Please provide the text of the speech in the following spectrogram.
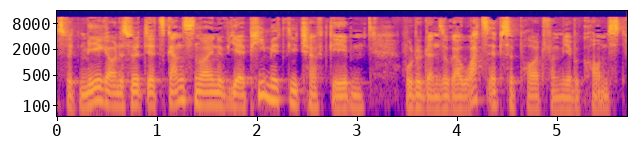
Das wird mega und es wird jetzt ganz neu eine VIP-Mitgliedschaft geben, wo du dann sogar WhatsApp-Support von mir bekommst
